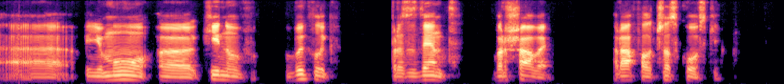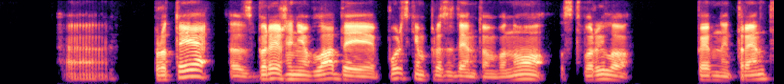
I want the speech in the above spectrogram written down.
Е, Йому е, кинув виклик президент Варшави Рафал Часковський. Е, Проте збереження влади польським президентом воно створило певний тренд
